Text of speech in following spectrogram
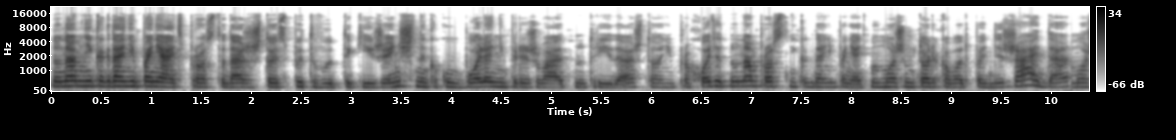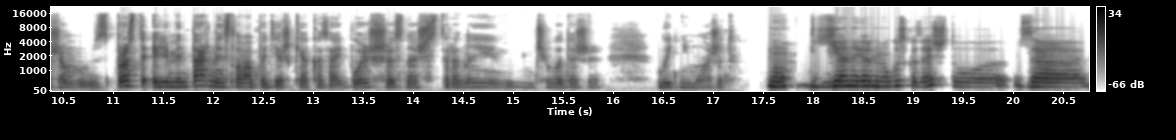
Но нам никогда не понять просто даже, что испытывают такие женщины, какую боль они переживают внутри, да, что они проходят. Ну, нам просто никогда не понять. Мы можем только вот поддержать, да, можем просто элементарные слова поддержки оказать. Больше с нашей стороны ничего даже быть не может. Ну, я, наверное, могу сказать, что за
